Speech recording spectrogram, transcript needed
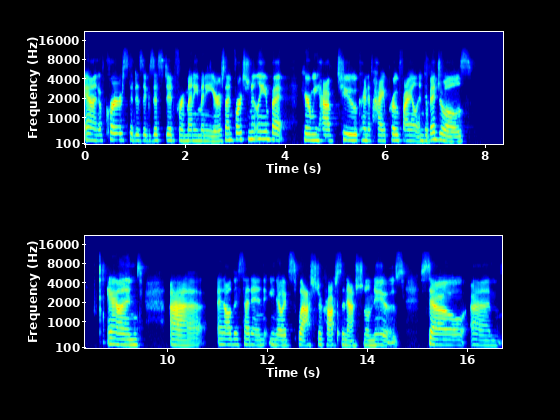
And of course, it has existed for many, many years, unfortunately. But here we have two kind of high profile individuals. And uh, and all of a sudden, you know, it's splashed across the national news. So, um,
